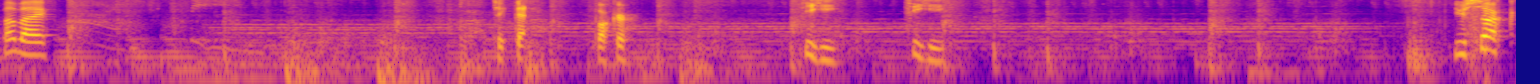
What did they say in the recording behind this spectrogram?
Bye bye. Take that, fucker. Teehee. Teehee. You suck!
